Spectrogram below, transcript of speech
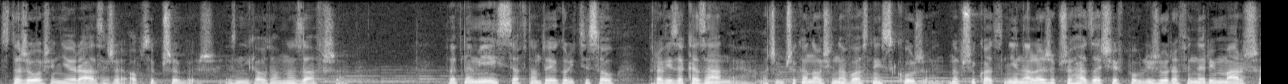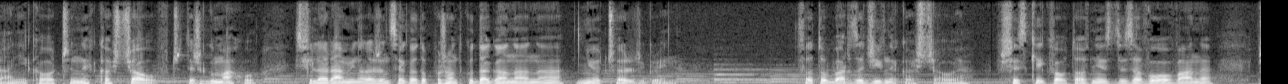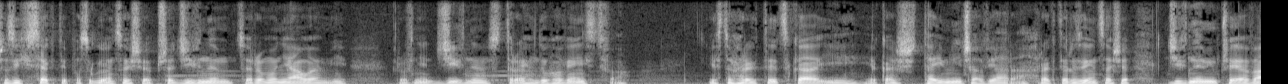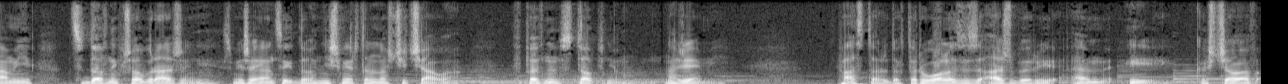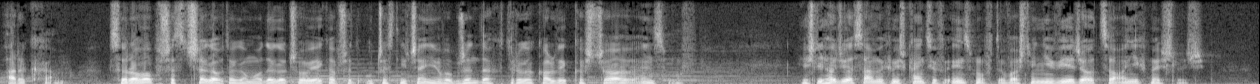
Zdarzyło się nieraz, że obcy przybysz znikał tam na zawsze. Pewne miejsca w tamtej okolicy są prawie zakazane, o czym przekonał się na własnej skórze. Na przykład nie należy przechadzać się w pobliżu rafinerii Marsza, ani koło czynnych kościołów, czy też gmachu z filarami należącego do porządku Dagona na New Church Green. Są to bardzo dziwne kościoły. Wszystkie gwałtownie zdezawuowane przez ich sekty posługujące się przedziwnym ceremoniałem i równie dziwnym strojem duchowieństwa. Jest to heretycka i jakaś tajemnicza wiara, charakteryzująca się dziwnymi przejawami cudownych przeobrażeń, zmierzających do nieśmiertelności ciała, w pewnym stopniu na ziemi. Pastor dr Wallace z Ashbury M.I. kościoła w Arkham surowo przestrzegał tego młodego człowieka przed uczestniczeniem w obrzędach któregokolwiek kościoła w Innsmouth. Jeśli chodzi o samych mieszkańców Innsmouth, to właśnie nie wiedział, co o nich myśleć.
